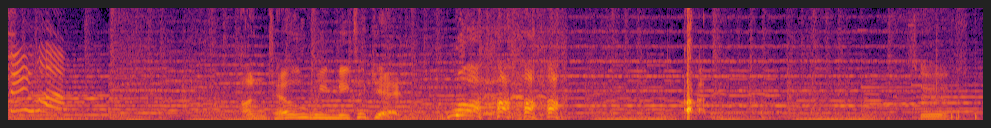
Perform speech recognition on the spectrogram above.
Pamela! Until we meet again. So.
